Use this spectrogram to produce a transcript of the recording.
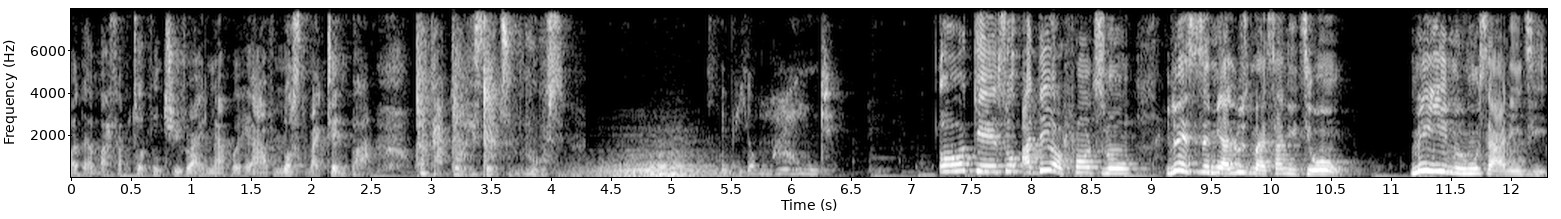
Madam, as I'm talking to you right now, I have lost my temper. What at all is there to lose? Maybe your mind. Okay, so are they your front no? You know, you say me, I lose my sanity. Oh, me, you, who sanity?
